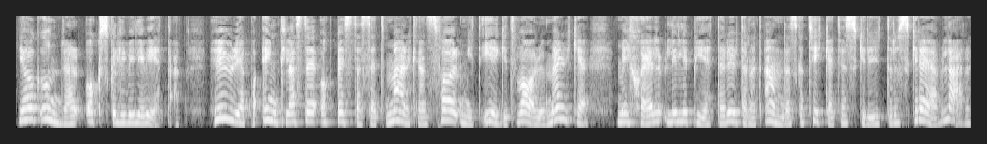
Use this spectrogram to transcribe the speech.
Jag undrar och skulle vilja veta hur jag på enklaste och bästa sätt marknadsför mitt eget varumärke, mig själv, Lille Peter, utan att andra ska tycka att jag skryter och skrävlar.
